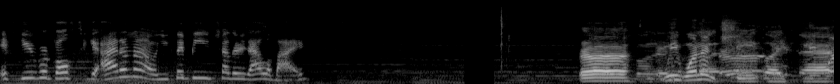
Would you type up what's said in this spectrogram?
if you were both together, I don't know. You could be each other's alibi. Uh, we wouldn't cheat like that.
